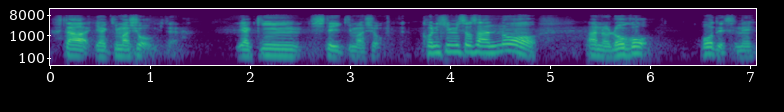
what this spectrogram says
蓋焼きましょう、みたいな。夜勤していきましょう。小西みそさんの、あの、ロゴをですね、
